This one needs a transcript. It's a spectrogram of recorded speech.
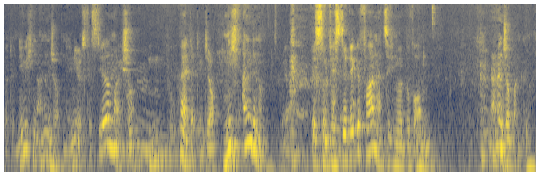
Ja, dann nehme ich einen anderen Job. Nee, nee, das Festival mache ich schon. Ja, der hat den Job nicht angenommen. Ist zum Festival gefahren, hat sich neu beworben einen anderen Job angenommen.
